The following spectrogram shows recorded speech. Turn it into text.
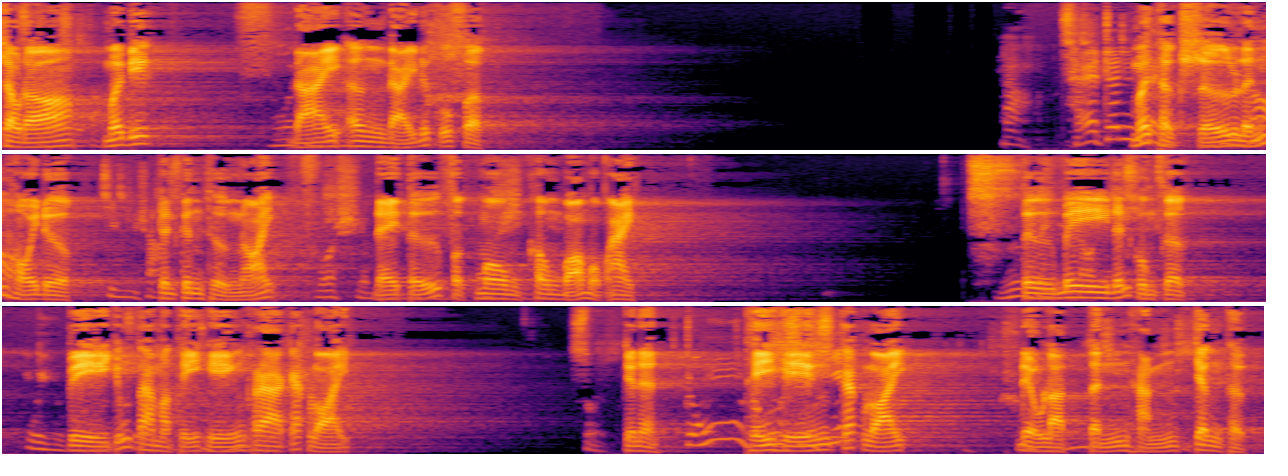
Sau đó mới biết Đại ân đại đức của Phật. Mới thật sự lĩnh hội được Trên kinh thường nói, đệ tử phật môn không bỏ một ai. Từ bi đến cùng cực, vì chúng ta mà thị hiện ra các loại. Cho nên, thị hiện các loại đều là tịnh hạnh chân thực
